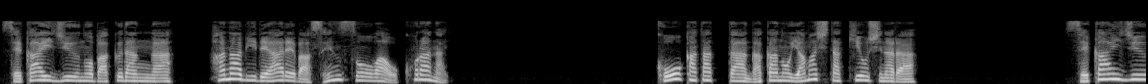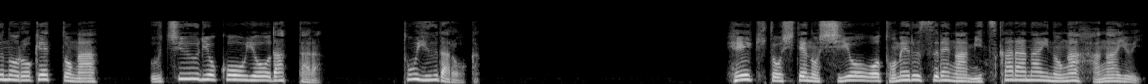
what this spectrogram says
世界中の爆弾が花火であれば戦争は起こらない。こう語った画家の山下清なら、世界中のロケットが宇宙旅行用だったら、と言うだろうか。兵器としての使用を止める術が見つからないのが歯がゆい。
